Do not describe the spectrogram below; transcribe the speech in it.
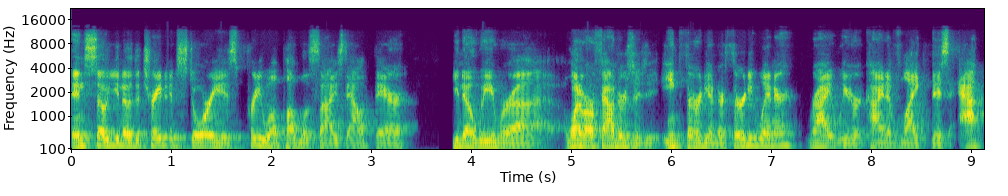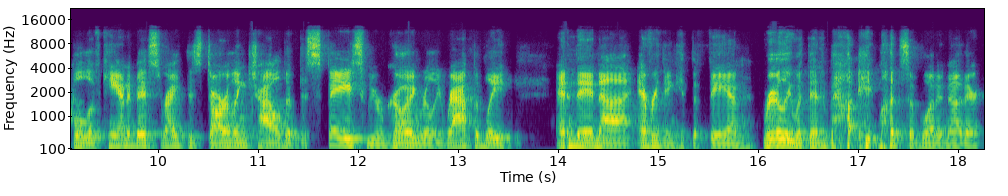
and so, you know, the Tradiv story is pretty well publicized out there. You know, we were uh, one of our founders is Inc. 30 under 30 winner, right? We were kind of like this apple of cannabis, right? This darling child of the space. We were growing really rapidly. And then uh, everything hit the fan really within about eight months of one another.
